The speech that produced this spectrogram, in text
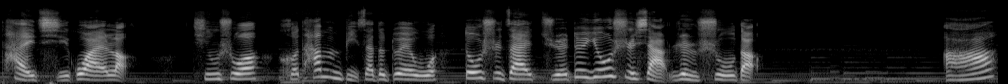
太奇怪了，听说和他们比赛的队伍都是在绝对优势下认输的。啊，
